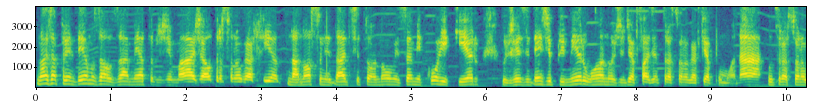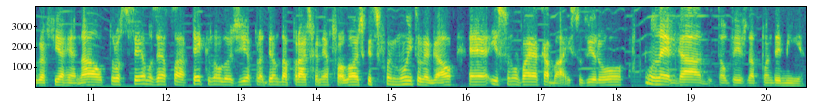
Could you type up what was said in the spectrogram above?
Nós aprendemos a usar métodos de imagem, a ultrassonografia na nossa unidade se tornou um exame corriqueiro. Os residentes de primeiro ano hoje em dia fazem ultrassonografia pulmonar, ultrassonografia renal. Trouxemos essa tecnologia para dentro da prática nefrológica, isso foi muito legal. É, isso não vai acabar, isso virou um legado, talvez, da pandemia.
